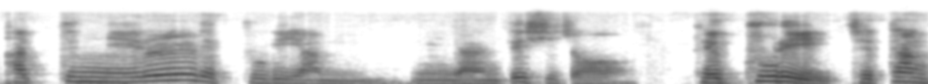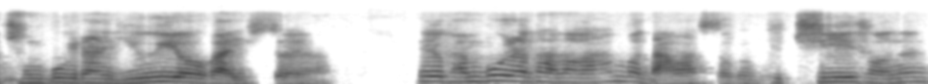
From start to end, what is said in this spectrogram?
같은 일을 되풀이함이라는 뜻이죠. 되풀이, 재탕, 중복이라는 유의어가 있어요. 내가 반복이라는 단어가 한 번 나왔어. 그럼 그 뒤에서는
